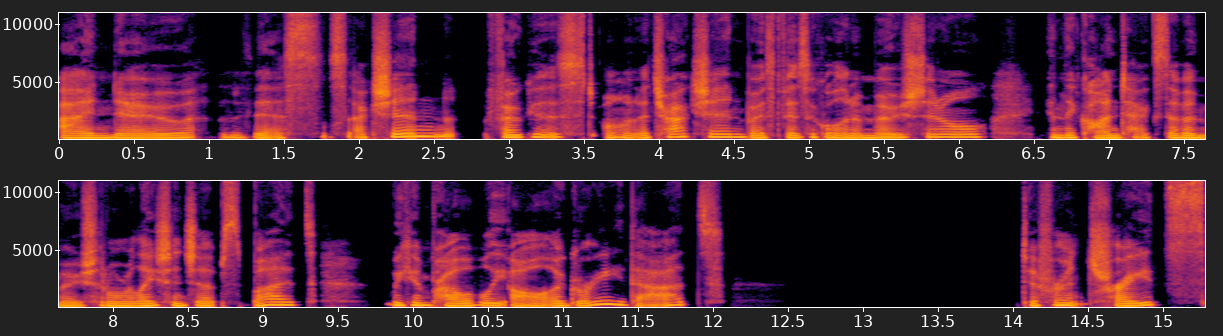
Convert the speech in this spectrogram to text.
I know this section focused on attraction, both physical and emotional, in the context of emotional relationships, but we can probably all agree that different traits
